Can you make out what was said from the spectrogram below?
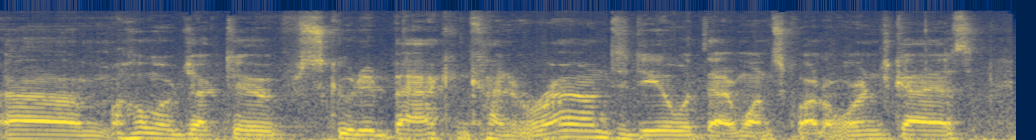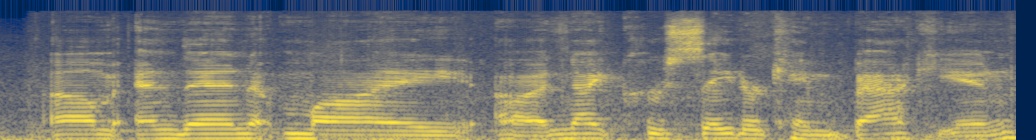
um, home objective, scooted back and kind of around to deal with that one squad of orange guys. Um, and then my uh, Knight Crusader came back in.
